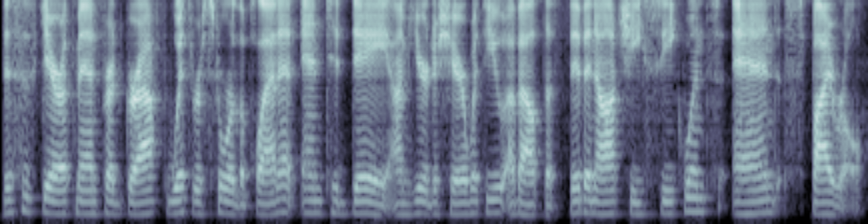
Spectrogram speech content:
This is Gareth Manfred Graff with Restore the Planet, and today I'm here to share with you about the Fibonacci sequence and spiral.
